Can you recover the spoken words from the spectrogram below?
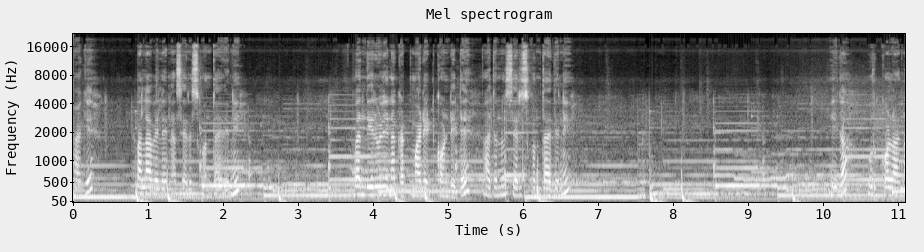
ಹಾಗೆ ಪಲಾವ್ ಎಲೆನ ಸೇರಿಸ್ಕೊತಾ ಇದ್ದೀನಿ ಒಂದು ಈರುಳ್ಳಿನ ಕಟ್ ಮಾಡಿ ಇಟ್ಕೊಂಡಿದ್ದೆ, ಅದನ್ನು ಸೇರಿಸ್ಕೊತಾ ಇದ್ದೀನಿ ಈಗ ಹುರ್ಕೊಳ್ಳೋಣ.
